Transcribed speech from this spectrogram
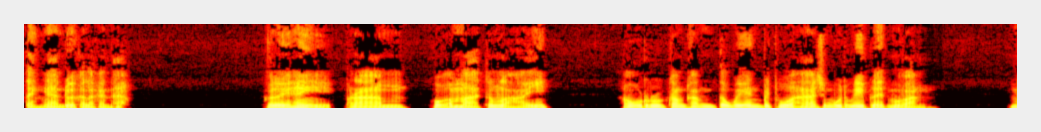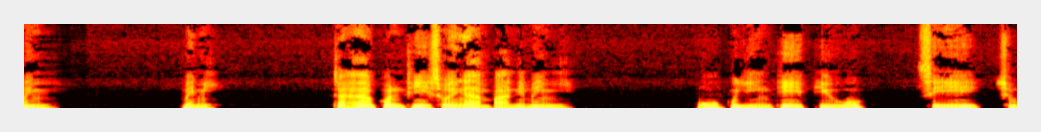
แต่งงานด้วยกันละกันนะก็เลยให้พราหมณ์พวกอมาตทั้งหลาย เอารูปทองคำตะเวนไปทั่วหาชมูทวีปเลยมวัง ไม่มี ไม่มี จะหาคนที่สวยงามปานนี้ไม่มี โอ้ผู้หญิงที่ผิว สี ชม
